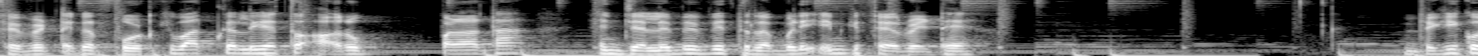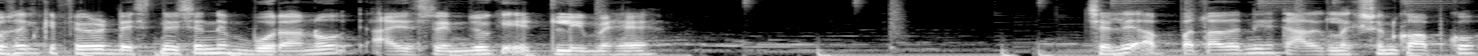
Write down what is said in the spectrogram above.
फेवरेट अगर फ़ूड की बात कर ली है तो आलू पराठा एंड जलेबी विथ रबड़ी इनकी फेवरेट है। विकी कौशल की फेवरेट डेस्टिनेशन है बुरानो आइसलैंड, जो कि इटली में है। चलिए, अब बता देंगे कार कलेक्शन को आपको।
